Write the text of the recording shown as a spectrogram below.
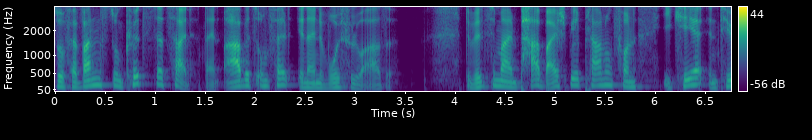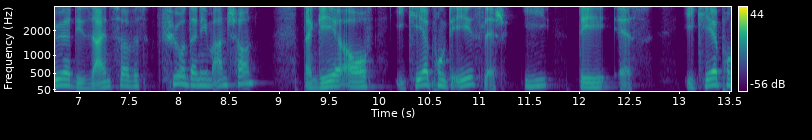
So verwandelst du in kürzester Zeit dein Arbeitsumfeld in eine Wohlfühloase. Du willst dir mal ein paar Beispielplanungen von IKEA Interior Design Service für Unternehmen anschauen? Dann gehe auf ikea.de/ids. ikea.de/ids.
